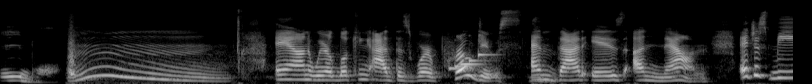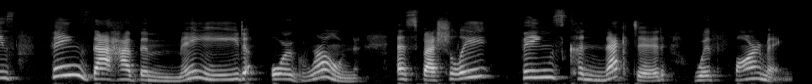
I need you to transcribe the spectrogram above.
table. Mm. And we're looking at this word produce, and that is a noun. It just means things that have been made or grown, especially things connected with farming.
